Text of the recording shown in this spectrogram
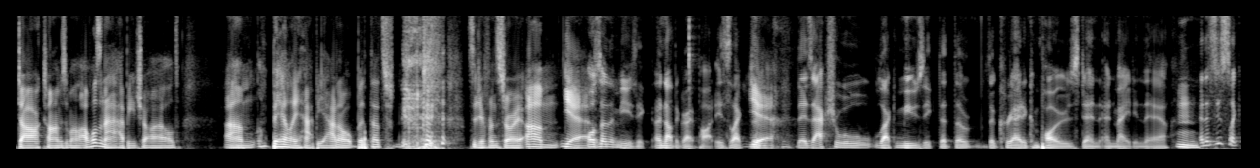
dark times in my life. I wasn't a happy child. Um, I'm barely a happy adult, but that's it's a different story. Um, yeah. Also, the music, another great part is like, the- Yeah. there's actual like music that the the creator composed and and made in there, Mm. and it's just like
